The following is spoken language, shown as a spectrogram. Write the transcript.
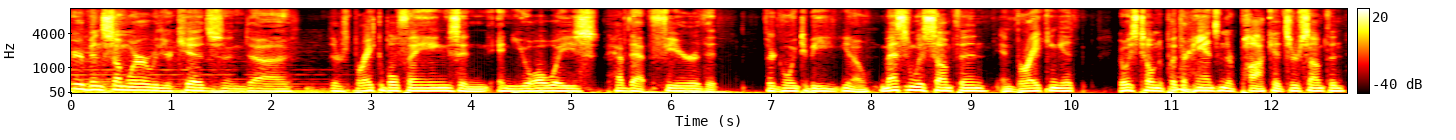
Have you ever been somewhere with your kids and uh, there's breakable things and, and you always have that fear that they're going to be, you know, messing with something and breaking it? You always tell them to put their hands in their pockets or something.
